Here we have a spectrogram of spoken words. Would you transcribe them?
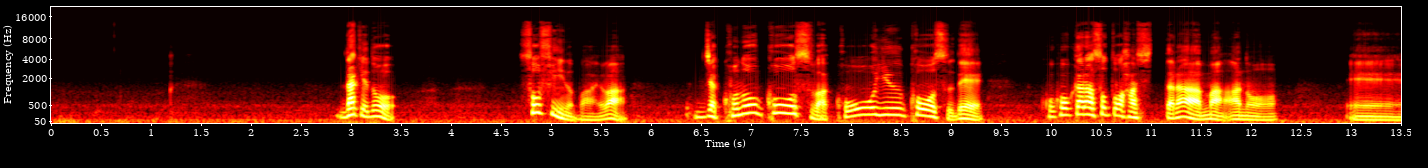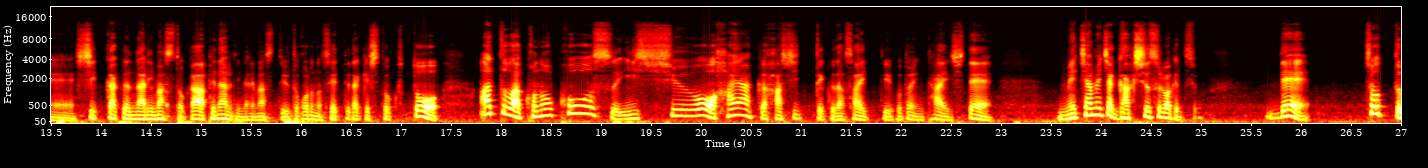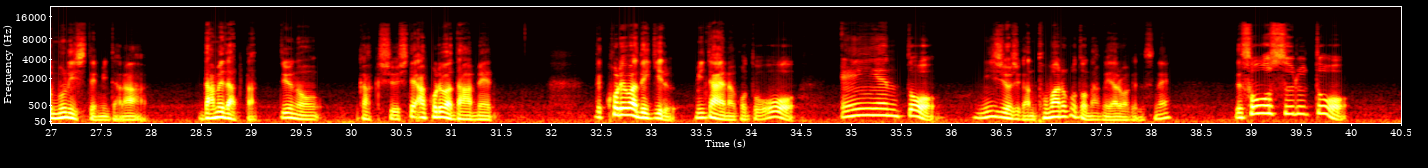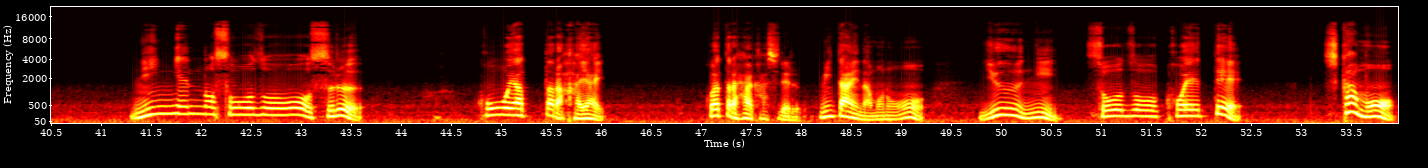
だけどソフィーの場合は、じゃあこのコースはこういうコースで、ここから外を走ったら、まあ、あの、えー、失格になりますとか、ペナルティになりますっていうところの設定だけしとくと、あとはこのコース一周を早く走ってくださいっていうことに対して、めちゃめちゃ学習するわけですよ。で、ちょっと無理してみたら、ダメだったっていうのを学習して、あ、これはダメ。で、これはできる。みたいなことを、延々と24時間止まることなくやるわけですね。でそうすると人間の想像をするこうやったら速いこうやったら速く走れるみたいなものを優に想像を超えてしかも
